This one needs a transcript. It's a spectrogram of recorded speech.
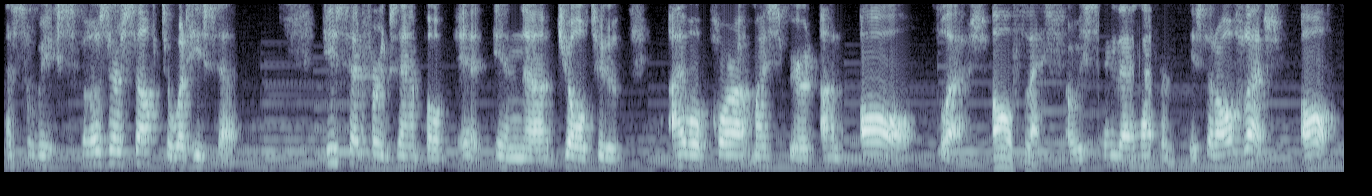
And so we expose ourselves to what he said. He said, for example, in uh, Joel 2, I will pour out my spirit on all flesh. All flesh. Are we seeing that happen? He said, all flesh, all.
